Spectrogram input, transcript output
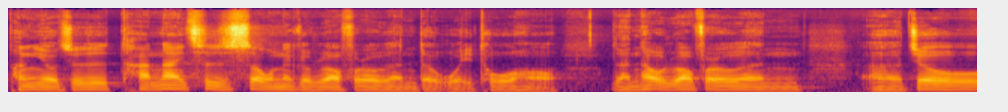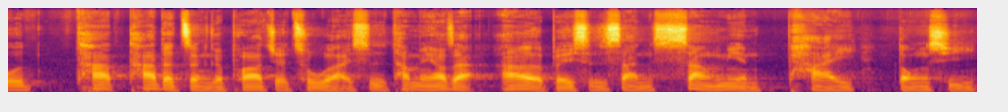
朋友就是他那一次受那个 Ralph Lauren 的委托哈，然后 Ralph Lauren 呃就。他他的整个 project 出来是他们要在阿尔卑斯山上面拍东西，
